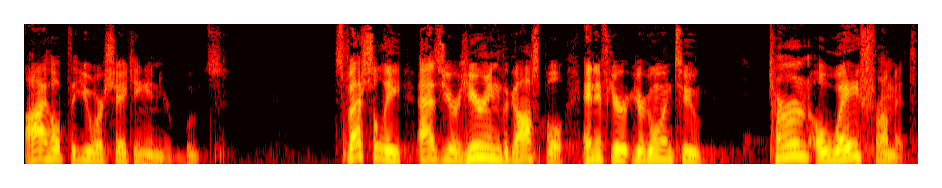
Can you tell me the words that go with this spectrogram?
I hope that you are shaking in your boots, especially as you're hearing the gospel and if you're, you're going to turn away from it.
